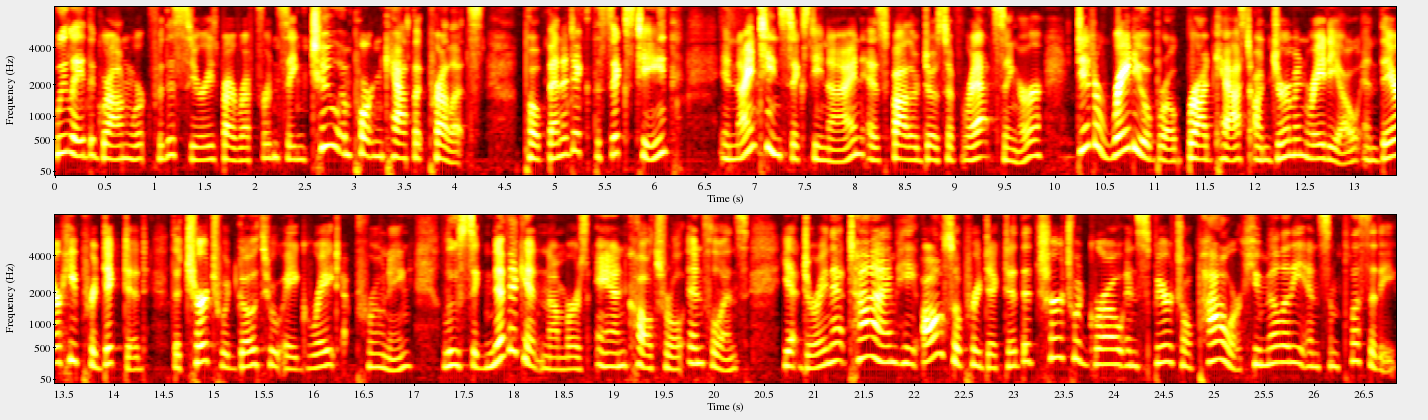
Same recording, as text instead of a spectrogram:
we laid the groundwork for this series by referencing two important Catholic prelates Pope Benedict XVI in 1969, as Father Joseph Ratzinger did a radio bro- broadcast on German radio, and there he predicted the church would go through a great pruning, lose significant numbers and cultural influence. Yet during that time, he also predicted the church would grow in spiritual power, humility, and simplicity.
